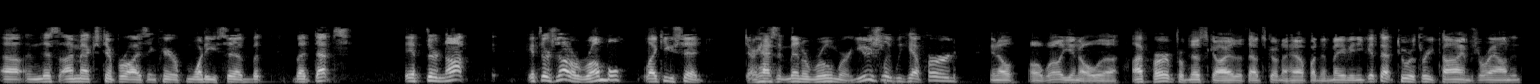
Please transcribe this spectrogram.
Uh, and this, I'm extemporizing here from what he said, but, but that's, if they're not, if there's not a rumble, like you said, there hasn't been a rumor. Usually we have heard, you know, oh well, you know, uh, I've heard from this guy that that's going to happen, and maybe and you get that two or three times around, and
